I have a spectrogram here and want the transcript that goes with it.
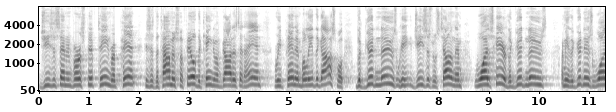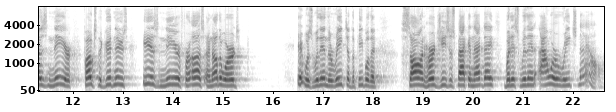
Jesus said in verse 15, Repent. He says, The time is fulfilled, the kingdom of God is at hand. Repent and believe the gospel. The good news we, Jesus was telling them was here. The good news, I mean, the good news was near. Folks, the good news is near for us. In other words, it was within the reach of the people that saw and heard Jesus back in that day, but it's within our reach now.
